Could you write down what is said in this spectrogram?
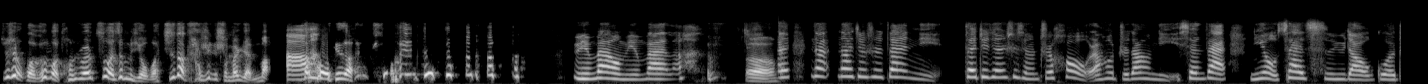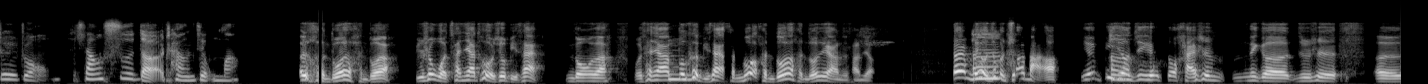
就是我跟我同桌坐这么久，我知道他是个什么人嘛。啊，我觉得，明白，我明白了。嗯，哎，那那就是在你在这件事情之后，然后直到你现在，你有再次遇到过这种相似的场景吗？呃，很多很多呀，比如说我参加脱口秀比赛，你懂我的，我参加播客比赛，很多很多很多这样的场景，但是没有这么抓马啊，因为毕竟嗯。这个都还是那个就是呃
